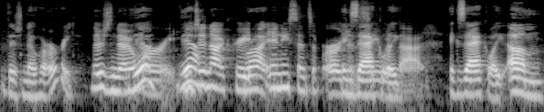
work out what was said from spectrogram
There's no hurry. There's no Yeah, hurry. yeah, You did not create right. any sense of urgency exactly. with that. Exactly. Um,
